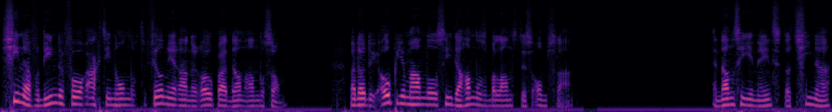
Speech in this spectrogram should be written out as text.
China verdiende voor 1800 veel meer aan Europa dan andersom. Maar door die opiumhandel zie je de handelsbalans dus omslaan. En dan zie je ineens dat China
